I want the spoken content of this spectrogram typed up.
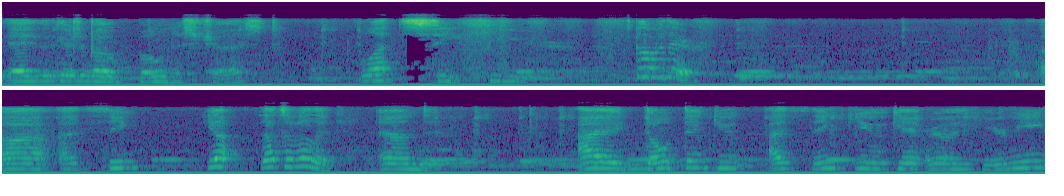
Okay, who cares about a bonus chest? Let's see here. Let's go over there. Uh, I think, yeah, that's a village. And I don't think you, I think you can't really hear me.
